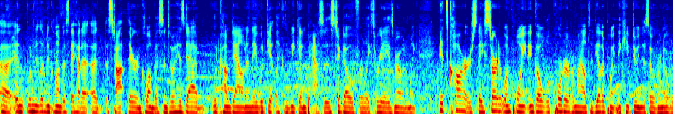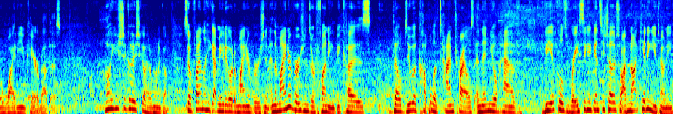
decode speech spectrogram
Uh, and when we lived in Columbus, they had a, a, stop there in Columbus, and so his dad would come down, and they would get like the weekend passes to go for like three days in a row. And I'm like, it's cars. They start at one point and go a quarter of a mile to the other point, and they keep doing this over and over. Why do you care about this? oh, you should go, you should go. I don't want to go. So finally, he got me to go to minor version. And the minor versions are funny because they'll do a couple of time trials and then you'll have vehicles racing against each other. So I'm not kidding you, Tony.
